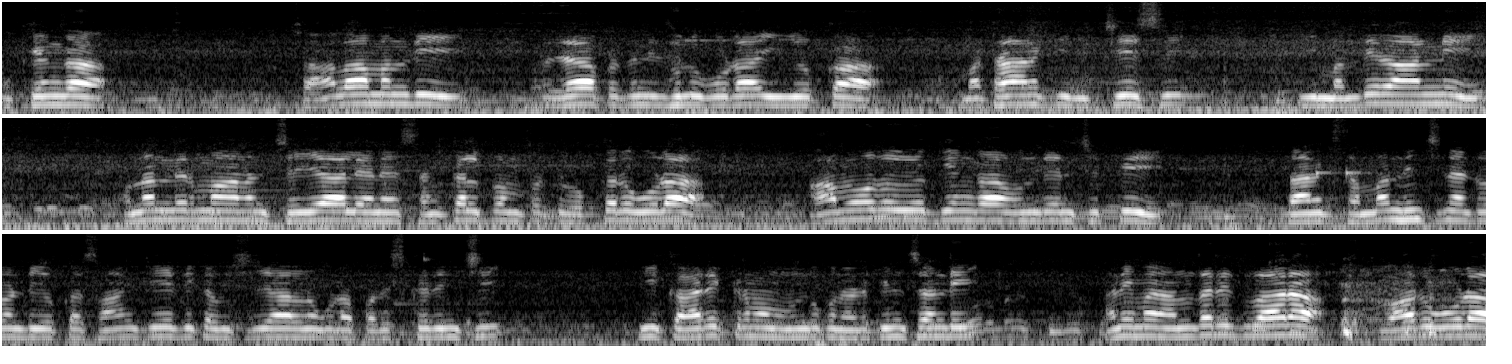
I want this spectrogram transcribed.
ముఖ్యంగా చాలామంది ప్రజాప్రతినిధులు కూడా ఈ యొక్క మఠానికి విచ్చేసి ఈ మందిరాన్ని పునర్నిర్మాణం చేయాలి అనే సంకల్పం ప్రతి ఒక్కరు కూడా ఆమోదయోగ్యంగా ఉంది అని చెప్పి దానికి సంబంధించినటువంటి యొక్క సాంకేతిక విషయాలను కూడా పరిష్కరించి ఈ కార్యక్రమం ముందుకు నడిపించండి అని మనందరి ద్వారా వారు కూడా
